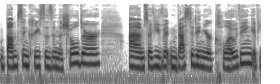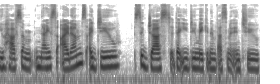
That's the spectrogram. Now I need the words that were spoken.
bumps and creases in the shoulder. Um, so if you've invested in your clothing, if you have some nice items, I do suggest that you do make an investment into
